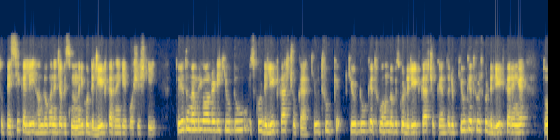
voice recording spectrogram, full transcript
तो बेसिकली हम लोगों ने जब इस मेमोरी को डिलीट करने की कोशिश की तो ये तो मेमोरी ऑलरेडी क्यू टू इसको डिलीट कर चुका है। क्यू थ्रू क्यू टू के थ्रू हम लोग इसको डिलीट कर चुके हैं। तो जब क्यू के थ्रू इसको डिलीट करेंगे तो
